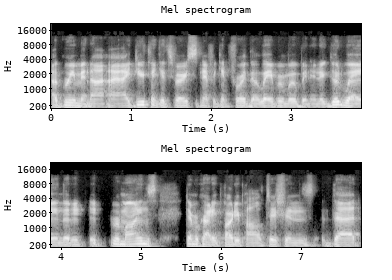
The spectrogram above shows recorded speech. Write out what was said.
agreement. I, I do think it's very significant for the labor movement in a good way, and that it, it reminds Democratic Party politicians that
